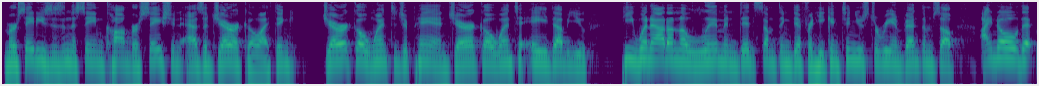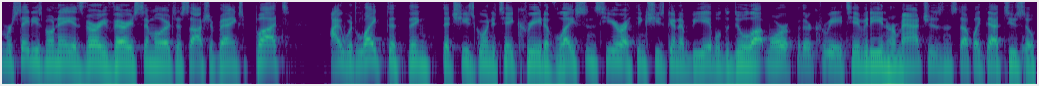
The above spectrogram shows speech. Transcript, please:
Mercedes is in the same conversation as a Jericho. I think Jericho went to Japan, Jericho went to AEW. He went out on a limb and did something different. He continues to reinvent himself. I know that Mercedes Moné is very, very similar to Sasha Banks, but I would like to think that she's going to take creative license here. I think she's going to be able to do a lot more with her creativity and her matches and stuff like that too. So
